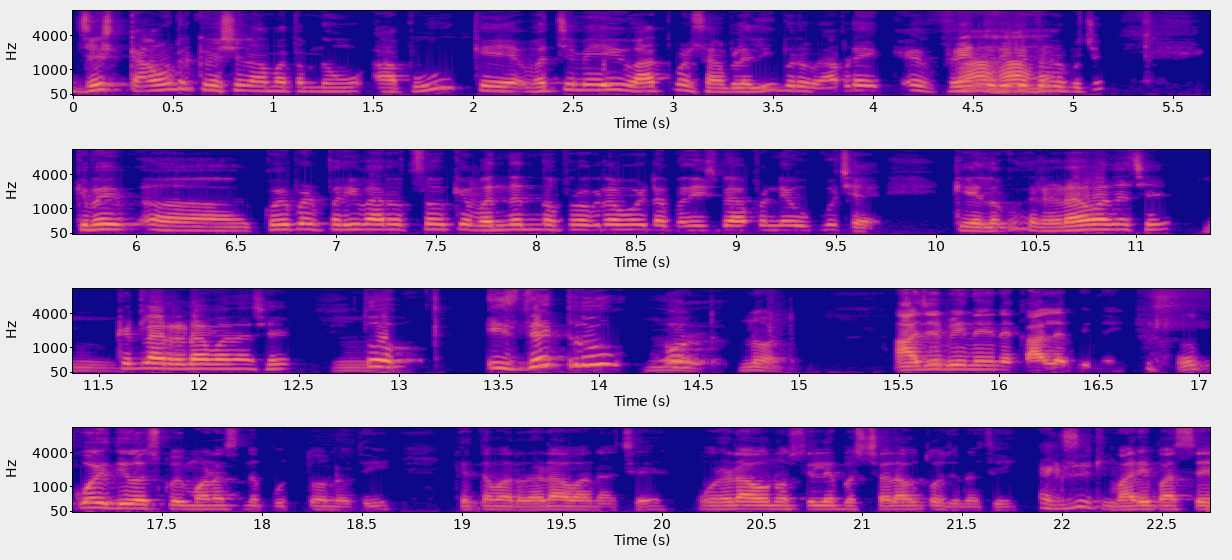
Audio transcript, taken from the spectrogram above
જસ્ટ કાઉન્ટર ક્વેશ્ચન આમાં તમને હું આપું કે વચ્ચે મેં એવી વાત પણ સાંભળેલી બરોબર? આપણે ફ્રેન્ડ તરીકે તમને પૂછ્યું કે ભાઈ કોઈ પણ પરિવારોત્સવ કે વંદનનો પ્રોગ્રામ હોય તો મનીષભાઈ આપણને એવું પૂછે કે લોકોને રડાવવાના છે? કેટલા રડાવવાના છે? તો is that true or not આજે બી નહીં ને કાલે બી નહીં. હું કોઈ દિવસ કોઈ માણસને પૂછતો નથી કે તમારે રડાવાના છે. હું રડાવવાનો સિલેબસ ચલાવતો જ નથી. મારી પાસે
